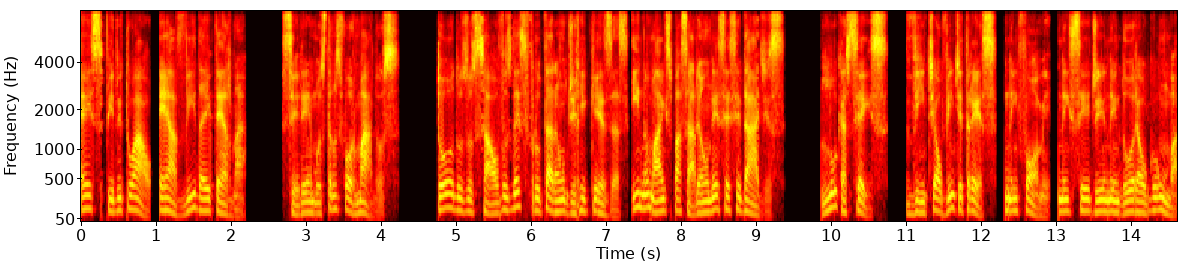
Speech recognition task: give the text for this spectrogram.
é espiritual, é a vida eterna. Seremos transformados. Todos os salvos desfrutarão de riquezas e não mais passarão necessidades. Lucas 6, 20 ao 23, nem fome, nem sede nem dor alguma.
